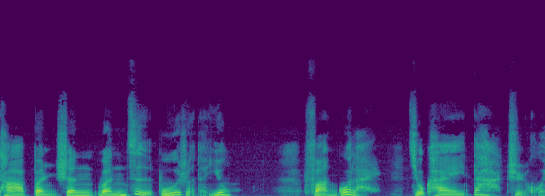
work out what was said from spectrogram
它本身文字般若的用。反过来就开大智慧。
